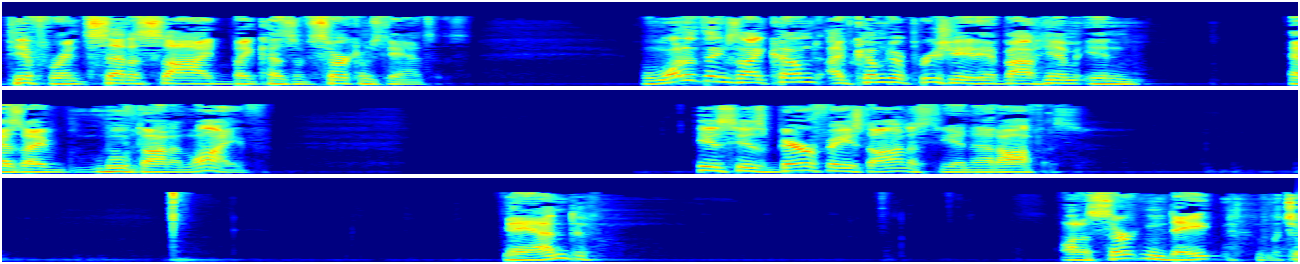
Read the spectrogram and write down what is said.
different, set aside because of circumstances. One of the things I come I've come to appreciate about him in as I've moved on in life is his barefaced honesty in that office. And on a certain date, which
